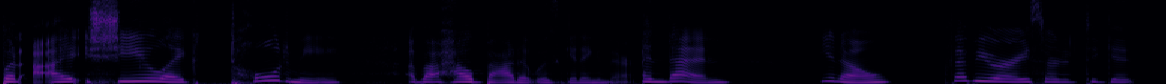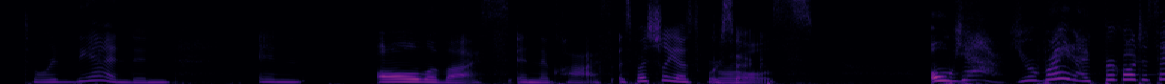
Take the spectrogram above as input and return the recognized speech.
But I she like told me about how bad it was getting there. And then, you know, February started to get towards the end and and all of us in the class, especially us girls. sick. Oh yeah, you're right. I forgot to say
